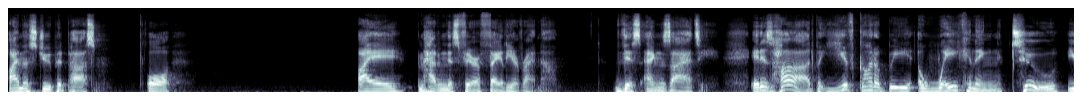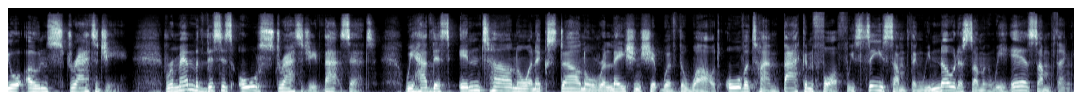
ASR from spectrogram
I'm a stupid person, or I am having this fear of failure right now, this anxiety. It is hard, but you've got to be awakening to your own strategy. Remember, this is all strategy. That's it. We have this internal and external relationship with the world all the time, back and forth. We see something, we notice something, we hear something,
